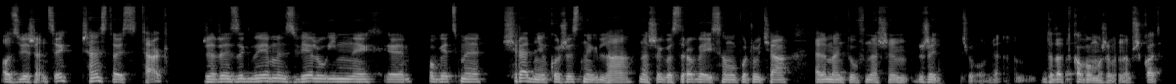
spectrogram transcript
odzwierzęcych, często jest tak, że rezygnujemy z wielu innych, y, powiedzmy, średnio korzystnych dla naszego zdrowia i samopoczucia elementów w naszym życiu. Dodatkowo możemy na przykład,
